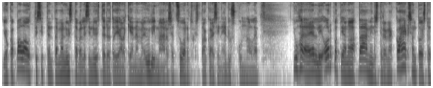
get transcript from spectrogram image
joka palautti sitten tämän ystävällisen yhteydenoton jälkeen nämä ylimääräiset suoritukset takaisin eduskunnalle. Juha ja Elli, Orpo tienaa pääministerinä 18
